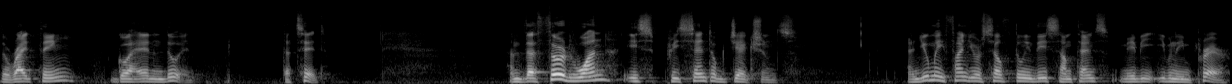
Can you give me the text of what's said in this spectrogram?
the right thing, go ahead and do it. That's it. And the third one is present objections. And you may find yourself doing this sometimes, maybe even in prayer.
